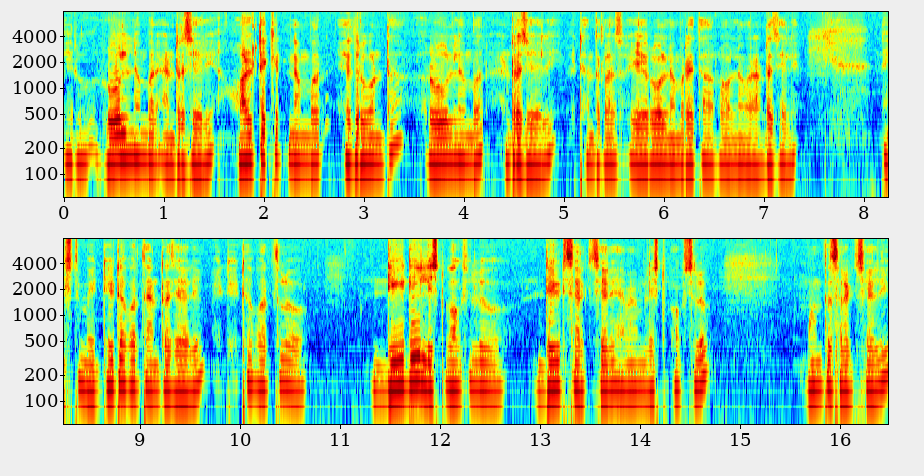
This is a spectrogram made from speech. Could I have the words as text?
మీరు రోల్ నెంబర్ ఎంటర్ చేయాలి. హాల్ టికెట్ నెంబర్ ఎదురుగుంట రోల్ నెంబర్ ఎంటర్ చేయాలి. టెన్త్ క్లాస్లో ఏ రోల్ నెంబర్ అయితే ఆ రోల్ నెంబర్ ఎంటర్ చేయాలి. నెక్స్ట్ మీ డేట్ ఆఫ్ బర్త్ ఎంటర్ చేయాలి. మీ డేట్ ఆఫ్ బర్త్లో డీడీ లిస్ట్ బాక్స్లో డేట్ సెలెక్ట్ చేయాలి. ఎంఎం లిస్ట్ బాక్స్లో మంత్ సెలెక్ట్ చేయాలి.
